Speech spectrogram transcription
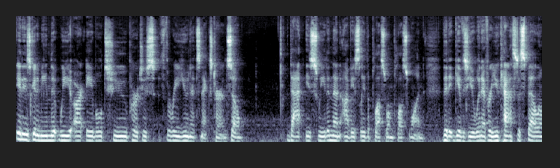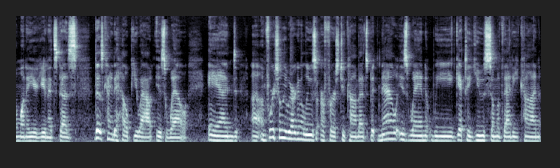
it is going to mean that we are able to purchase three units next turn. So that is sweet. And then obviously the plus one plus one that it gives you whenever you cast a spell on one of your units does does kind of help you out as well. And uh, unfortunately, we are going to lose our first two combats, but now is when we get to use some of that econ.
